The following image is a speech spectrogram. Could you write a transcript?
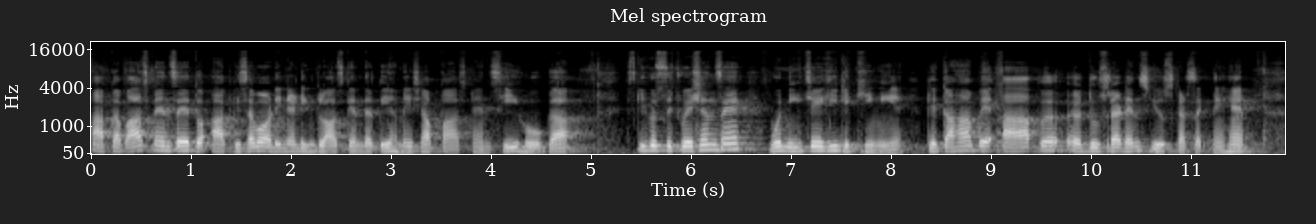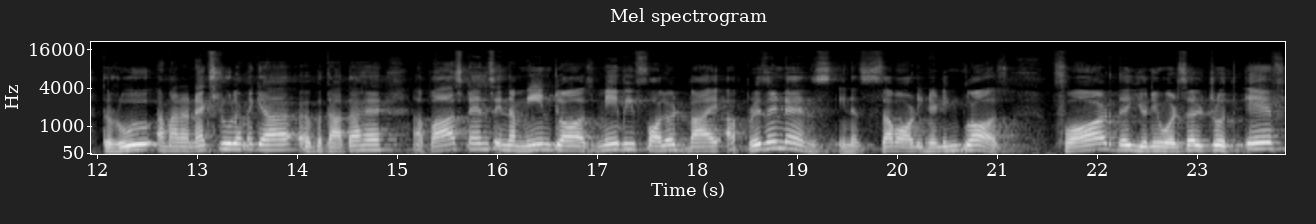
आपका पास्ट टेंस है तो आपकी सब ऑर्डिनेटिंग क्लॉज के अंदर भी हमेशा पास्ट टेंस ही होगा। इसकी कुछ सिचुएशंस हैं, वो नीचे ही लिखी हुई हैं कि कहाँ पे आप दूसरा टेंस यूज़ कर सकते हैं। तो रूल हमारा नेक्स्ट रूल हमें क्या बताता है? A past tense in the main clause may be followed by a present tense in a subordinating clause for the universal truth if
